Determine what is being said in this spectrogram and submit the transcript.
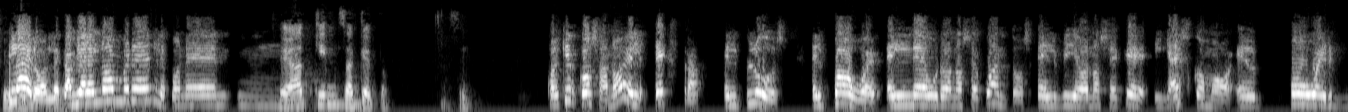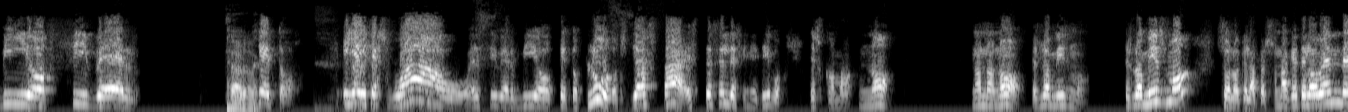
claro, le cambian el nombre, le ponen... Mm, de Atkins a Keto. Cualquier cosa, ¿no? El extra, el plus, el power, el neuro no sé cuántos, el bio no sé qué, y ya es como el power bio ciber keto. Y ya dices, wow, el ciber bio keto plus, ya está, este es el definitivo. es como, no, no, no, no, es lo mismo. Es lo mismo, solo que la persona que te lo vende,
